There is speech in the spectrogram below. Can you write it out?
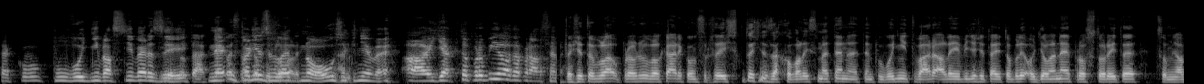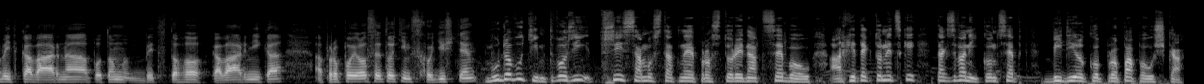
takovou původní vlastně verzi, tak, ne úplně zhlednou, řekněme. A jak to probíhala ta práce? Takže to byla opravdu velká rekonstrukce, když skutečně zachovali jsme ten, ten původní tvar, ale je vidět, že tady to byly oddělené prostory, to, co měla být kavárna a potom byt toho kavárníka a propojilo se to tím schodištěm. Budovu tím tvoří tři samostatné prostory nad sebou. Architektonicky takzvaný koncept bydílko pro papouška.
